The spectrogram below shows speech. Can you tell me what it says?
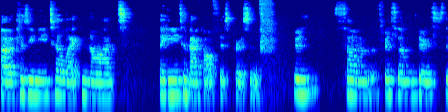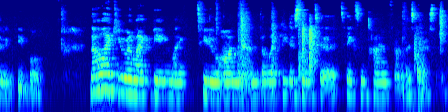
because uh, you need to like not like you need to back off this person for some for some very specific people. Not like you were like being like too on them, but like you just need to take some time from this person.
